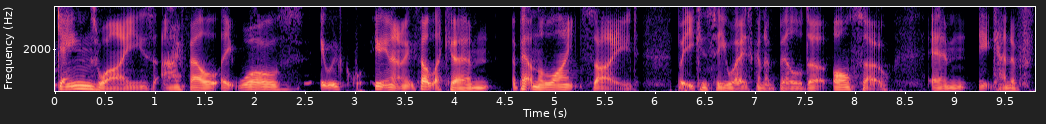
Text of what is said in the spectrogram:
games wise, I felt it was it was you know it felt like um, a bit on the light side, but you can see where it's going to build up. Also, um, it kind of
